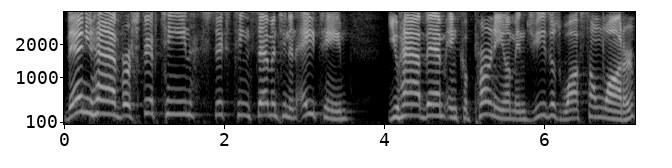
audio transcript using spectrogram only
Then you have verse 15, 16, 17, and 18. You have them in Capernaum, and Jesus walks on water.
